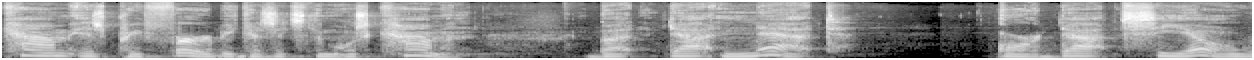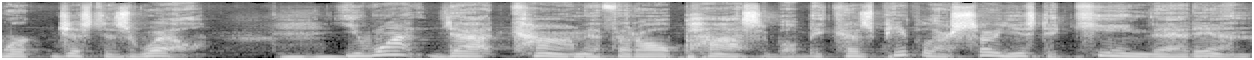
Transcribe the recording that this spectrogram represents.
.com is preferred because it's the most common, but .net or .co work just as well. You want .com if at all possible because people are so used to keying that in,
